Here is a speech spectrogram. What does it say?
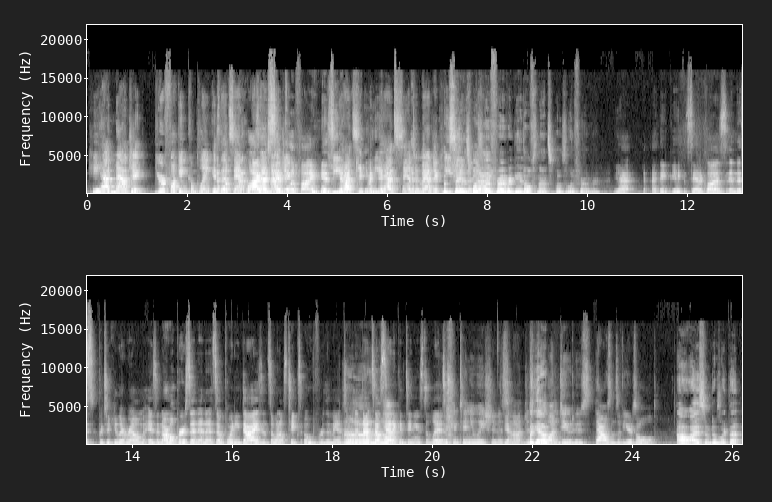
He had magic. Your fucking complaint is that Santa Claus I had was magic. simplifying his He had argument. he had Santa magic. But he Santa's shouldn't supposed to live forever. Gandalf's not supposed to live forever. Yeah, I think it, Santa Claus in this particular realm is a normal person, and then at some point he dies, and someone else takes over the mantle, and that's how Oh. Santa Yeah. continues to live. It's a continuation. It's Yeah. not just yeah. one dude who's thousands of years old. Oh, I assumed it was like that.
